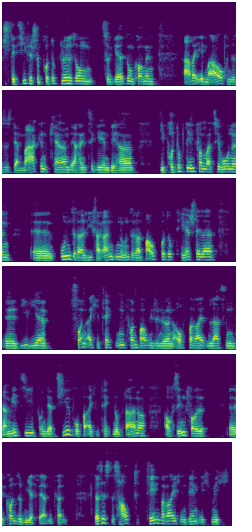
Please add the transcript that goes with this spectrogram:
spezifische Produktlösungen zur Geltung kommen, aber eben auch, und das ist der Markenkern der Heinze GmbH, die Produktinformationen äh, unserer Lieferanten, unserer Bauprodukthersteller, äh, die wir von Architekten, von Bauingenieuren aufbereiten lassen, damit sie von der Zielgruppe Architekten und Planer auch sinnvoll äh, konsumiert werden können. Das ist das Hauptthemenbereich, in dem ich mich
